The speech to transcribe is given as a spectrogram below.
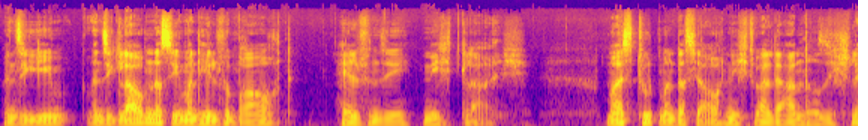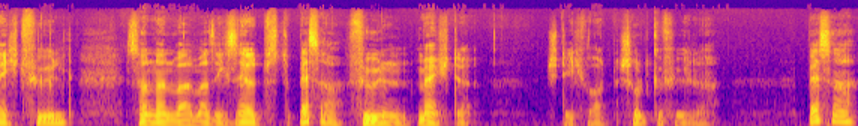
Wenn Sie, wenn Sie glauben, dass jemand Hilfe braucht, helfen Sie nicht gleich. Meist tut man das ja auch nicht, weil der andere sich schlecht fühlt, sondern weil man sich selbst besser fühlen möchte. Stichwort Schuldgefühle. Besser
